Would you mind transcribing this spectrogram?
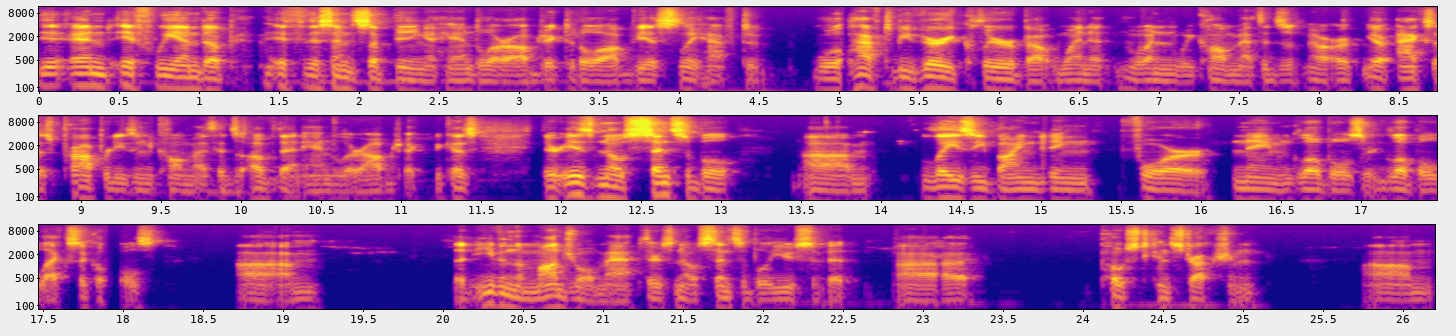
and if we end up, if this ends up being a handler object, it'll obviously have to, we'll have to be very clear about when it, when we call methods of- or you know, access properties and call methods of that handler object, because there is no sensible um, lazy binding for name globals or global lexicals. Um, that even the module map, there's no sensible use of it uh, post construction. Um,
